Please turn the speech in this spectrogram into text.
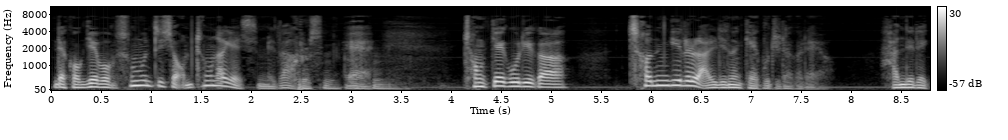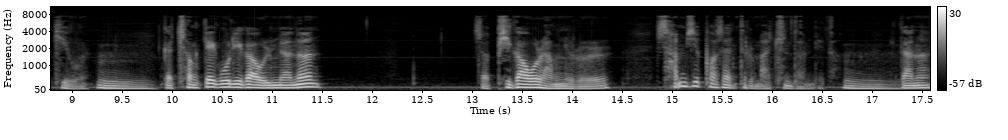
근데 거기에 보면 숨은 뜻이 엄청나게 있습니다. 그렇습니까? 예. 음. 청개구리가 천기를 알리는 개구리라 그래요. 하늘의 기운. 음. 그러니까 청개구리가 울면은 저 비가 올 확률을 30%를 맞춘답니다. 음. 그러니까는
